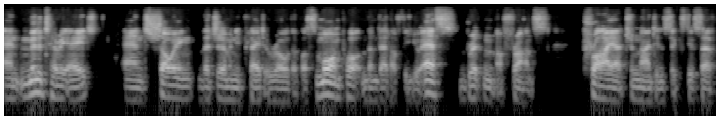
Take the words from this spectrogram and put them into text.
and military aid, and showing that Germany played a role that was more important than that of the US, Britain, or France prior to 1967,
